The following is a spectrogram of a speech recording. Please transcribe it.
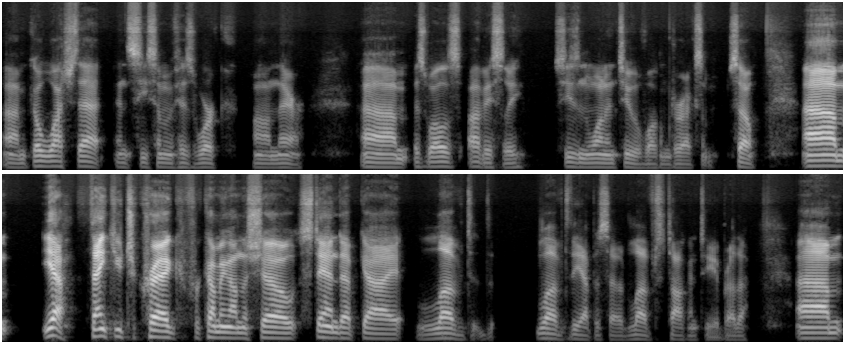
um, go watch that and see some of his work on there, um, as well as obviously season one and two of Welcome to Wrexham. So, um, yeah, thank you to Craig for coming on the show. Stand up guy, loved loved the episode, loved talking to you, brother. Um,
